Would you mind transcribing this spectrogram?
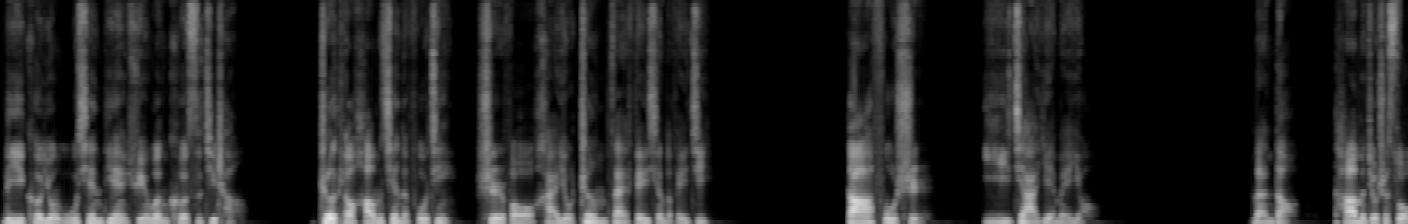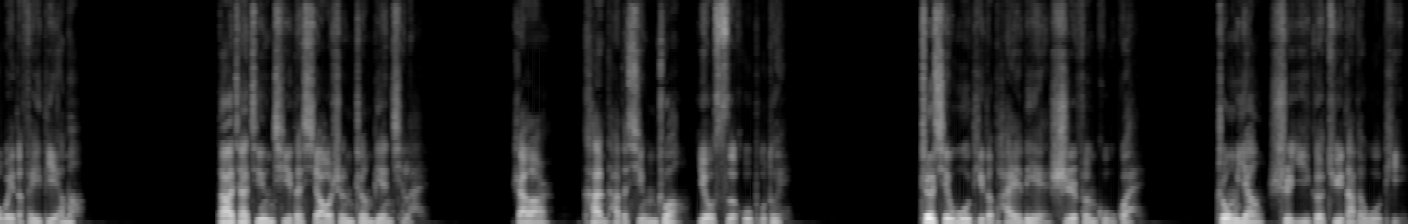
立刻用无线电询问克斯机场，这条航线的附近是否还有正在飞行的飞机。答复是，一架也没有。难道他们就是所谓的飞碟吗？大家惊奇的小声争辩起来，然而看它的形状又似乎不对。这些物体的排列十分古怪，中央是一个巨大的物体，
